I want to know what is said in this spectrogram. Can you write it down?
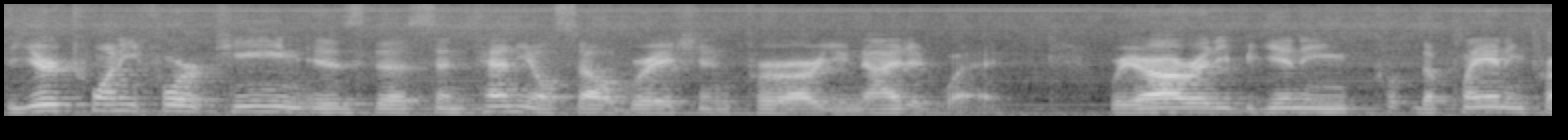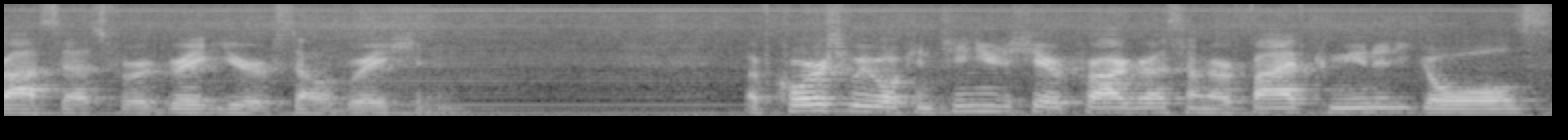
The year 2014 is the centennial celebration for our United Way. We are already beginning the planning process for a great year of celebration. Of course, we will continue to share progress on our five community goals,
